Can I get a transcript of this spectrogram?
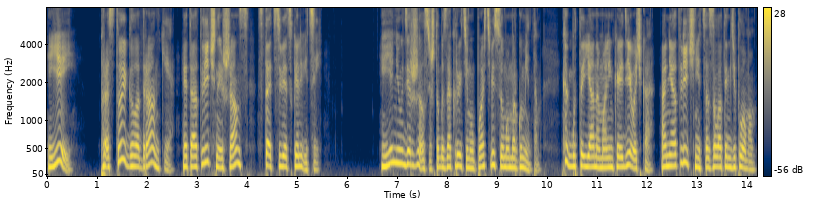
Ей, простой голодранке, это отличный шанс стать светской львицей. И я не удержался, чтобы закрыть ему пасть весомым аргументом. Как будто Яна маленькая девочка, а не отличница с золотым дипломом.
